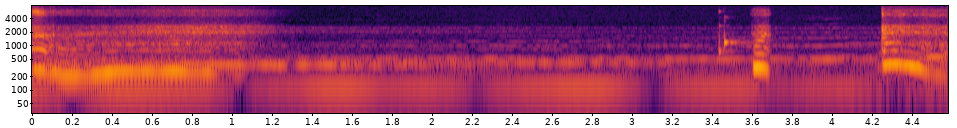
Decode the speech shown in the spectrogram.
음... 음, 음.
